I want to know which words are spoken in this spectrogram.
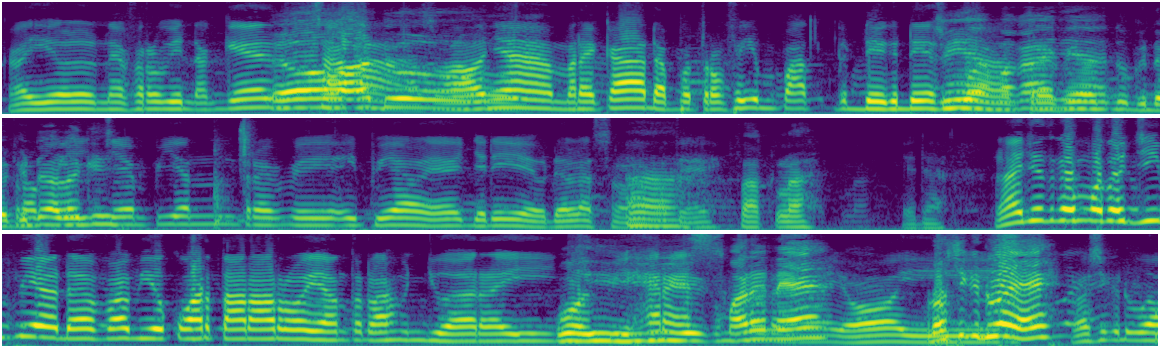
Kayak never win again Oh, salah. aduh. Soalnya mereka dapat trofi 4 gede-gede semua. Iya, makanya. Aduh, gede-gede trofi lagi. champion, trofi IPL ya. Jadi ya udahlah selamat Ah, ya. fuck lah. Ya udah. Lanjut ke MotoGP ada Fabio Quartararo yang telah menjuarai Wah, GP Jerez kemarin ya. Yoi. Rossi kedua ya? Rossi kedua.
